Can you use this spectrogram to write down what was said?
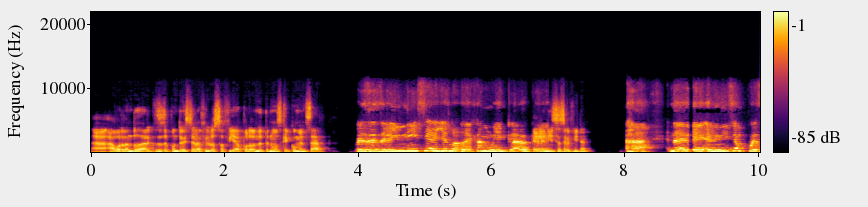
abordando Dark desde el punto de vista de la filosofía? ¿Por dónde tenemos que comenzar? Pues desde el inicio ellos lo dejan muy en claro que... El inicio es el final. Ajá. El, inicio pues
